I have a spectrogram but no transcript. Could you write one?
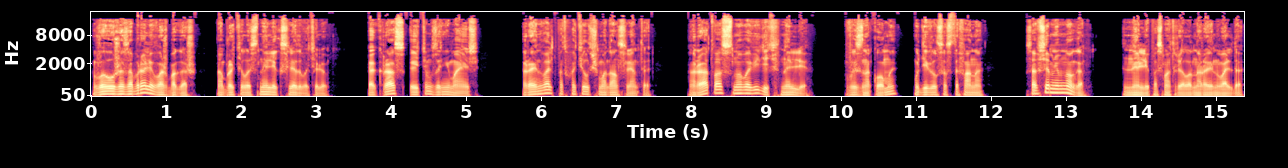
«Вы уже забрали ваш багаж?» — обратилась Нелли к следователю. «Как раз этим занимаюсь». Райнвальд подхватил чемодан с ленты. «Рад вас снова видеть, Нелли». «Вы знакомы?» — удивился Стефана. «Совсем немного». Нелли посмотрела на Райнвальда.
